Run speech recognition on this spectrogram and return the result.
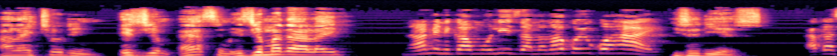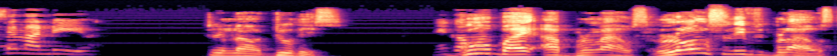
and i told him is your i asked him is your mother alive? Nami nikamuuliza mamako yuko hai? He said yes. Akasema ndiyo. Him now do this. Go buy a blouse long sleeved blouse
